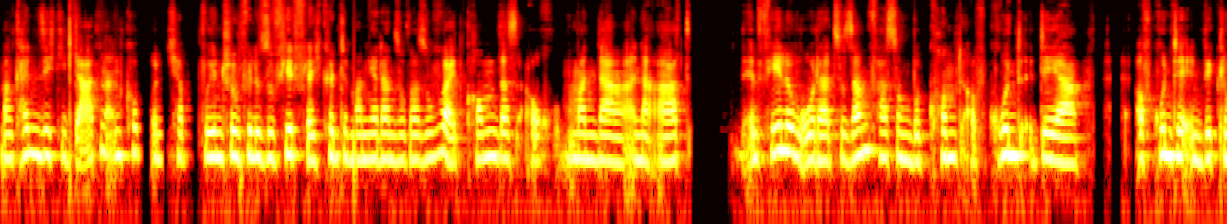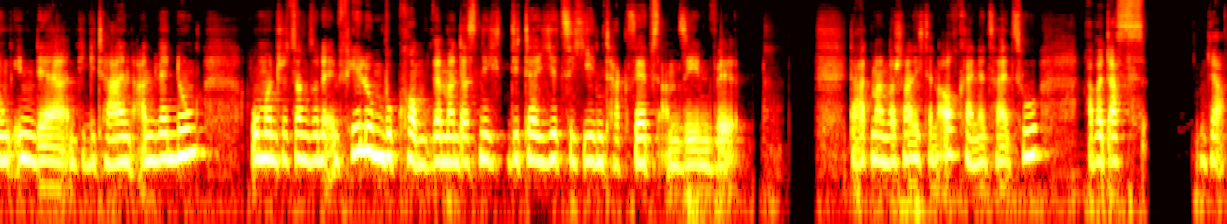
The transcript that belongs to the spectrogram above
man kann sich die Daten angucken und ich habe vorhin schon philosophiert, vielleicht könnte man ja dann sogar so weit kommen, dass auch man da eine Art Empfehlung oder Zusammenfassung bekommt aufgrund der aufgrund der Entwicklung in der digitalen Anwendung, wo man sozusagen so eine Empfehlung bekommt, wenn man das nicht detailliert sich jeden Tag selbst ansehen will. Da hat man wahrscheinlich dann auch keine Zeit zu, aber das, ja,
